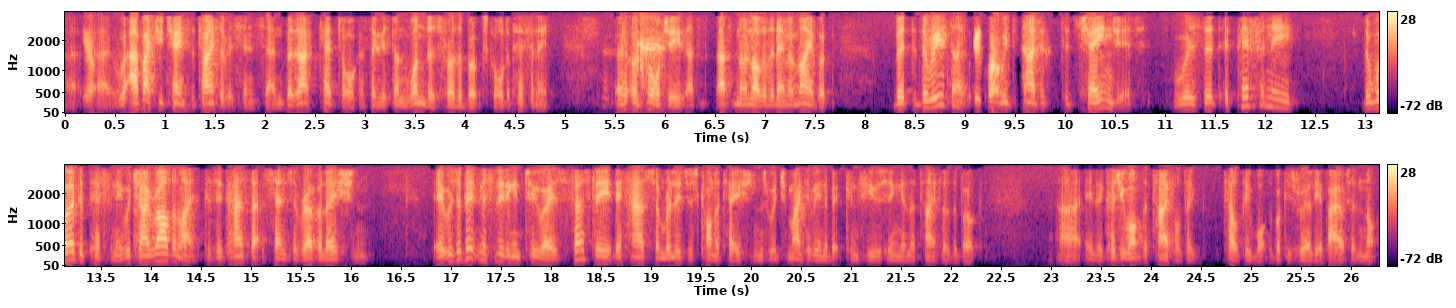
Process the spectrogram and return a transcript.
Uh, yep. uh, I've actually changed the title of it since then, but that TED Talk I think has done wonders for other books called Epiphany. Uh, unfortunately, that's, that's no longer the name of my book. But the reason I, we decided to change it was that Epiphany, the word Epiphany, which I rather like because it has that sense of revelation, it was a bit misleading in two ways. Firstly, it has some religious connotations, which might have been a bit confusing in the title of the book, because uh, you want the title to tell people what the book is really about and not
